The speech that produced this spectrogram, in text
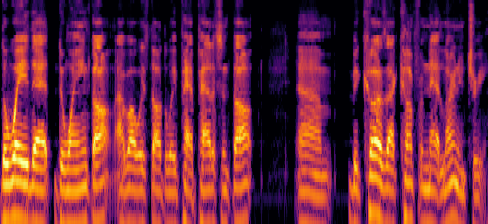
the way that dwayne thought i've always thought the way pat patterson thought um, because i come from that learning tree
